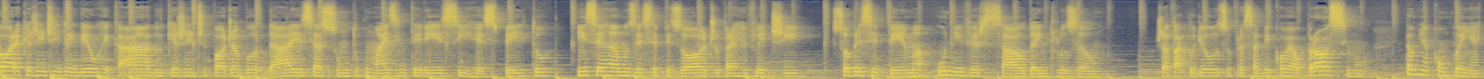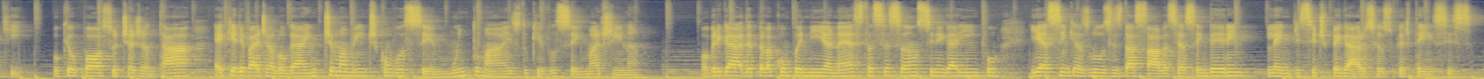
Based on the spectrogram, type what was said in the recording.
Agora que a gente entendeu o recado que a gente pode abordar esse assunto com mais interesse e respeito, encerramos esse episódio para refletir sobre esse tema universal da inclusão. Já está curioso para saber qual é o próximo? Então me acompanhe aqui. O que eu posso te adiantar é que ele vai dialogar intimamente com você, muito mais do que você imagina. Obrigada pela companhia nesta sessão Cine Garimpo e assim que as luzes da sala se acenderem, lembre-se de pegar os seus pertences.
